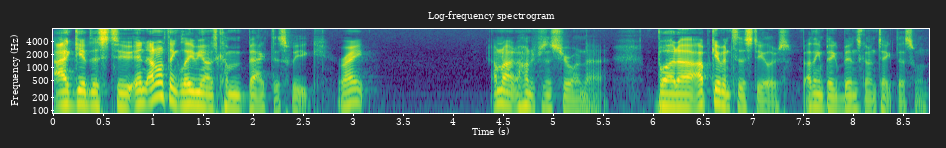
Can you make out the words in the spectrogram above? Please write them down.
I give this to, and I don't think Le'Veon's coming back this week, right? I'm not 100% sure on that. But uh, I'm giving to the Steelers. I think Big Ben's going to take this one.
